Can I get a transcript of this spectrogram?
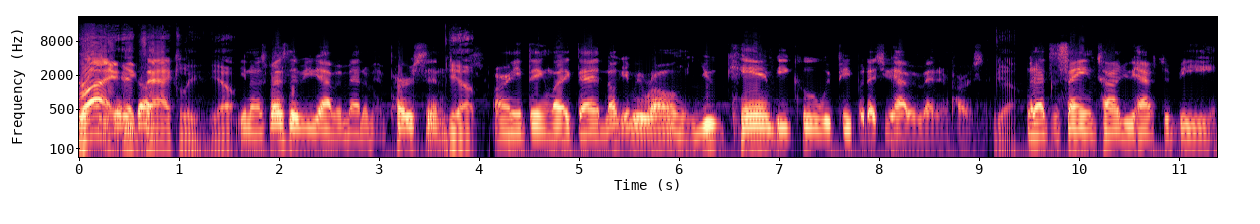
right, Yeah, exactly. Yep, You know, especially if you haven't met them in person yep, or anything like that. Don't get me wrong, you can be cool with people that you haven't met in person. yeah, but at the same time you have to be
